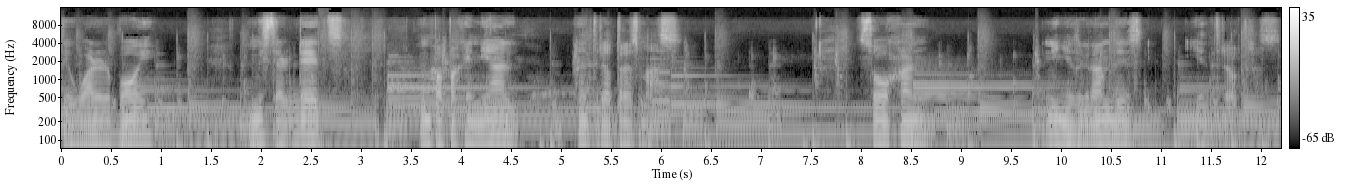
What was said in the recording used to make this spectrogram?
The Water Boy, Mr. Deads, Un Papa Genial, entre otras más. Sohan, Niños Grandes y entre otras.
